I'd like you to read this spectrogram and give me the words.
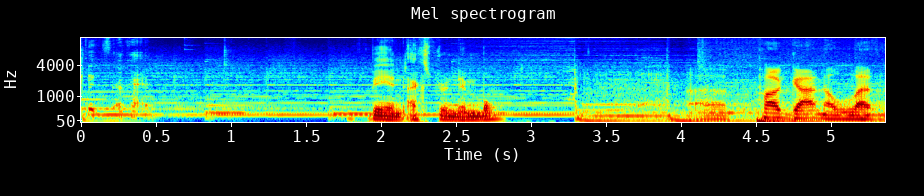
It's Okay. being extra nimble. Uh, Pug got an eleven.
